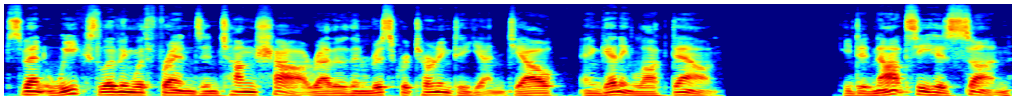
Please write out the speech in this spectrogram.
spent weeks living with friends in Changsha rather than risk returning to Yanjiao and getting locked down. He did not see his son,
